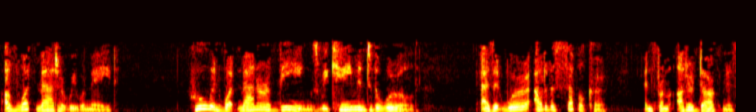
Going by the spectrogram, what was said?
of what matter we were made, who and what manner of beings we came into the world, as it were out of a sepulchre, and from utter darkness.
